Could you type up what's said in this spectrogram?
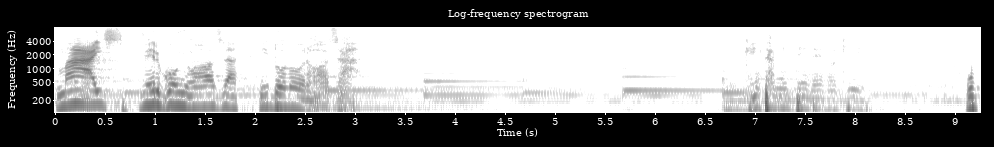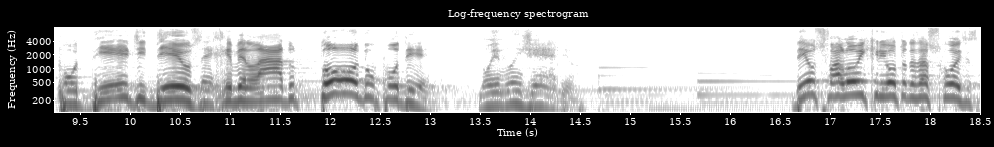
mais vergonhosa e dolorosa. Quem está me entendendo aqui? O poder de Deus é revelado, todo o poder, no Evangelho. Deus falou e criou todas as coisas.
